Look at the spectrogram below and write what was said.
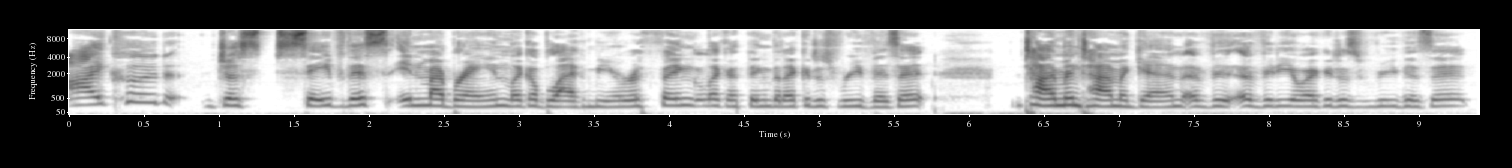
I could just save this in my brain, like a Black Mirror thing, like a thing that I could just revisit time and time again, a, vi- a video I could just revisit,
